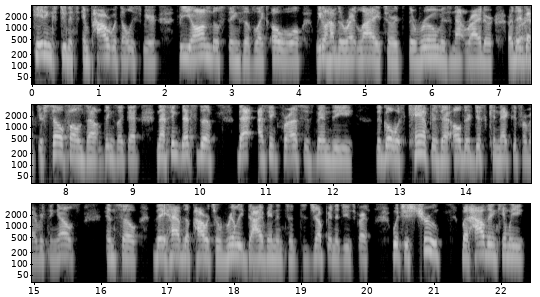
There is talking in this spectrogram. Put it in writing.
getting students empowered with the Holy Spirit beyond those things of like, oh, well, we don't have the right lights or the room is not right or or they've right. got their cell phones out and things like that. And I think that's the that I think for us has been the the goal with camp is that oh they're disconnected from everything else and so they have the power to really dive in and to, to jump into jesus christ which is true but how then can we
